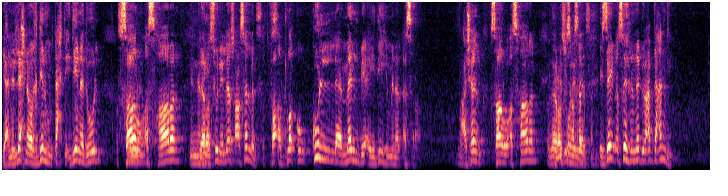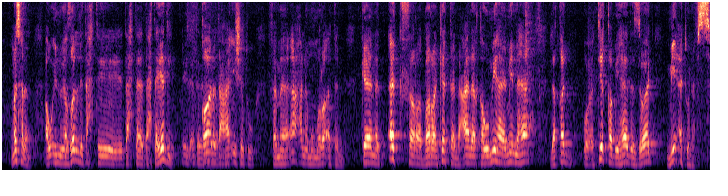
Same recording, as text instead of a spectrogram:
يعني اللي إحنا واخدينهم تحت إيدينا دول صاروا أصهارا. لرسول الله صلى الله عليه وسلم. فأطلقوا كل من بأيديهم من الأسرى. عشان صاروا أصهارا للنبي صلى الله عليه وسلم. إزاي يبقى صهر النبي وعبد عندي؟ مثلا. أو أنه يظل تحت تحت تحت يدي. إيه قالت؟ عائشة فما أعلم امرأة كانت أكثر بركة على قومها منها لقد اعتق بهذا الزواج مئة نفس.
